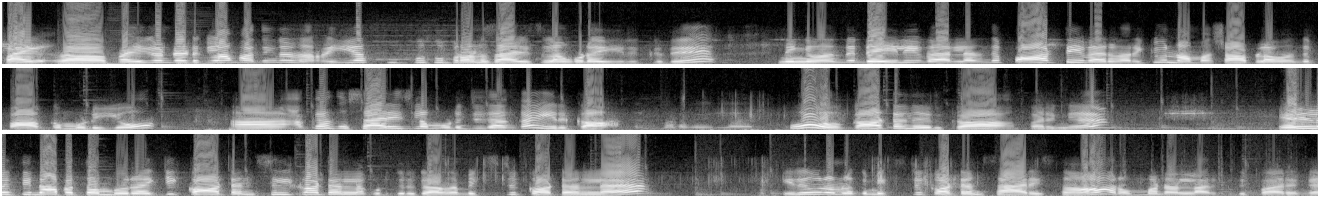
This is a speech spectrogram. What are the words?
ஃபைவ் ஹண்ட்ரடுக்குலாம் பார்த்தீங்கன்னா நிறைய சூப்பர் சூப்பரான சாரீஸ்லாம் கூட இருக்குது. நீங்க வந்து டெய்லி வேர்ல இருந்து பார்ட்டி வேர் வரைக்கும் நம்ம ஷாப்ல வந்து பார்க்க முடியும். ஆஹ் அக்கா சாரீஸ்ல முடிஞ்சுதாங்க இருக்கா? ஓ காட்டன் இருக்கா? பாருங்க. எழுநூத்தி நாற்பத்தொம்பது ரூபாய்க்கு காட்டன் சில்க் காட்டன்ல கொடுத்துருக்காங்க. மிக்ஸ்டு காட்டன்ல இதுவும் நம்மளுக்கு மிக்ஸ்டு காட்டன் சாரீஸ் தான். ரொம்ப நல்லா இருக்குது பாருங்க.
